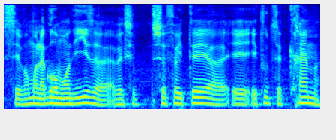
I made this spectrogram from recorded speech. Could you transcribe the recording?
c'est vraiment la gourmandise euh, avec ce, ce feuilleté euh, et, et toute cette crème.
